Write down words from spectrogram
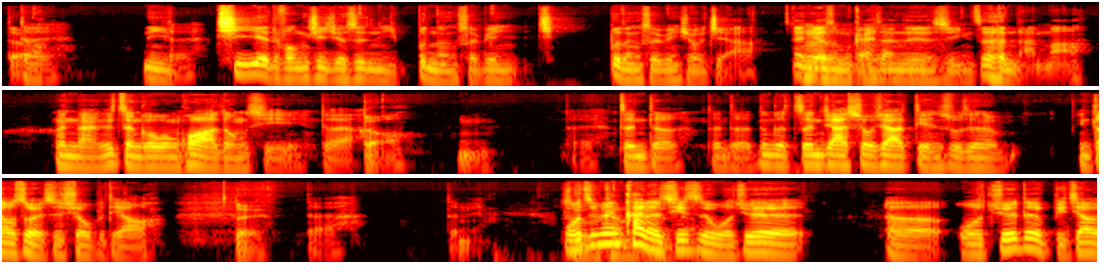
对，对你企业的风气就是你不能随便不能随便休假，那你要怎么改善这件事情？这很难吗？很难，是整个文化的东西，对啊，对啊，嗯，对，真的真的那个增加休假天数，真的你到时候也是休不掉，对对啊，对，我这边看了，其实我觉得，呃，我觉得比较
